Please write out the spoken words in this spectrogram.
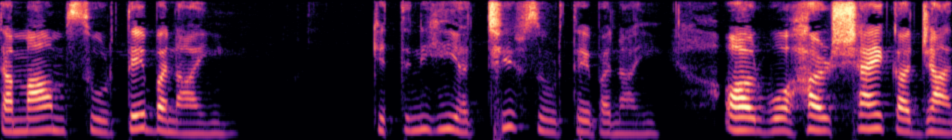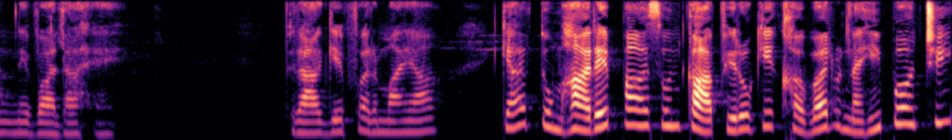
تمام صورتیں بنائیں۔ کتنی ہی اچھی صورتیں بنائیں، اور وہ ہر شے کا جاننے والا ہے۔ پھر آگے فرمایا، کیا تمہارے پاس ان کافروں کی خبر نہیں پہنچی؟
